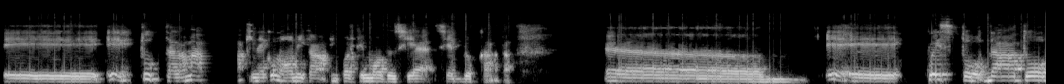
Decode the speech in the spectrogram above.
e, e tutta la macchina economica in qualche modo si è, si è bloccata. Eh, e questo dato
